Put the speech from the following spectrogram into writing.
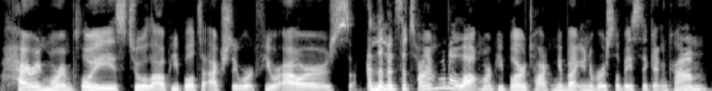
hiring more employees to allow people to actually work fewer hours. And then it's a time when a lot more people are talking about universal basic income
